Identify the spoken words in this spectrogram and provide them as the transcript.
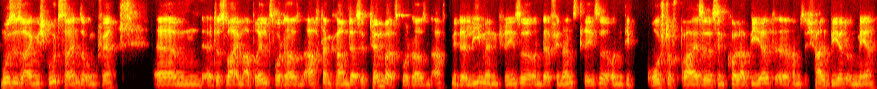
muss es eigentlich gut sein, so ungefähr. Ähm, das war im April 2008, dann kam der September 2008 mit der Lehman-Krise und der Finanzkrise und die Rohstoffpreise sind kollabiert, äh, haben sich halbiert und mehr.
